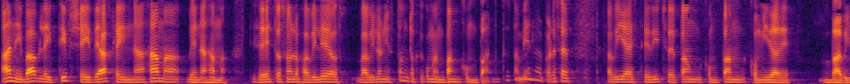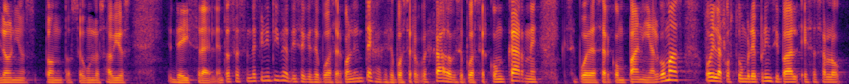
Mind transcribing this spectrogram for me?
Ani Bablei Tifshei de Ajrei Nahama Benahama. Dice, estos son los babileos, babilonios tontos que comen pan con pan. Entonces también al parecer había este dicho de pan con pan, comida de babilonios tontos, según los sabios de Israel. Entonces, en definitiva, dice que se puede hacer con lentejas, que se puede hacer pescado, que se puede hacer con carne, que se puede hacer con pan y algo más. Hoy la costumbre principal es hacerlo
